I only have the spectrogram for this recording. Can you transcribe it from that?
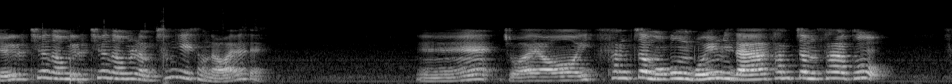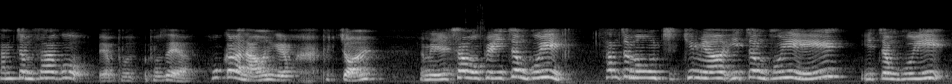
여기를 튀어나오면, 튀어나오려면 1000개 이상 나와야 돼. 예, 좋아요. 3.50 보입니다. 3.49. 3.49 예, 보, 보세요. 호가가 나오는 게 확 붙죠. 그러면 1차 목표 2.92 3.50 지키면 2.92 2.92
